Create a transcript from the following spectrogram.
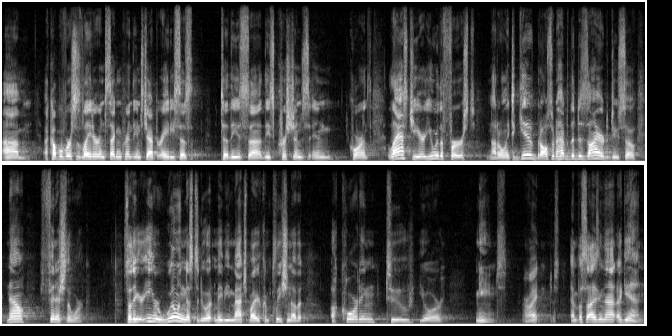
Um, a couple verses later in 2 Corinthians chapter 8, he says to these, uh, these Christians in Corinth, Last year you were the first, not only to give, but also to have the desire to do so. Now finish the work, so that your eager willingness to do it may be matched by your completion of it according to your means. All right? Just emphasizing that again.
